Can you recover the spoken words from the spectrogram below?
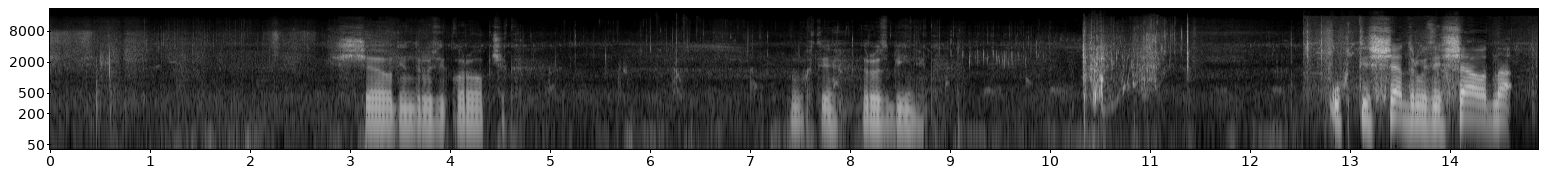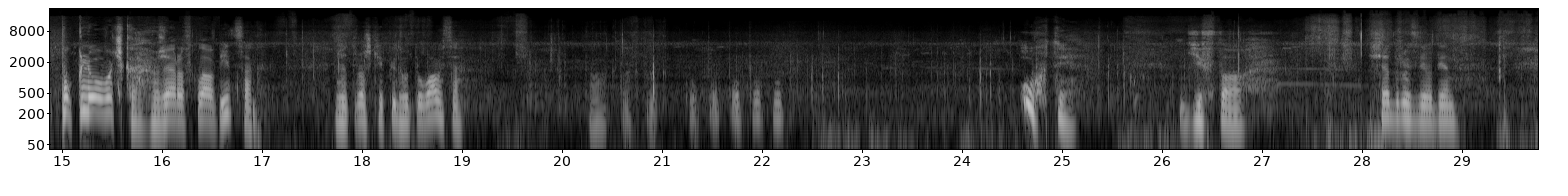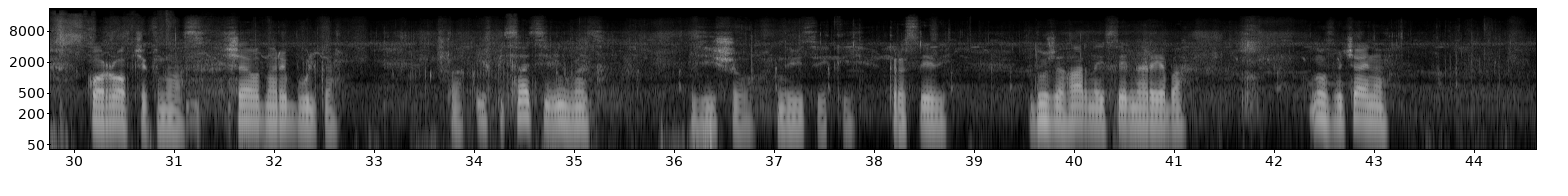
Ще один, друзі, коробчик. Ух ти, розбійник. Ух ти, ще, друзі, ще одна покльовочка. Вже розклав підсак. Вже трошки підготувався. Так, так, так. Оп-оп-оп-оп. Ух ти! Дістав. Ще, друзі, один коробчик в нас. Ще одна рибулька. Так, і в підсадці він у нас зійшов. Дивіться, який красивий. Дуже гарна і сильна риба. Ну, звичайно,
